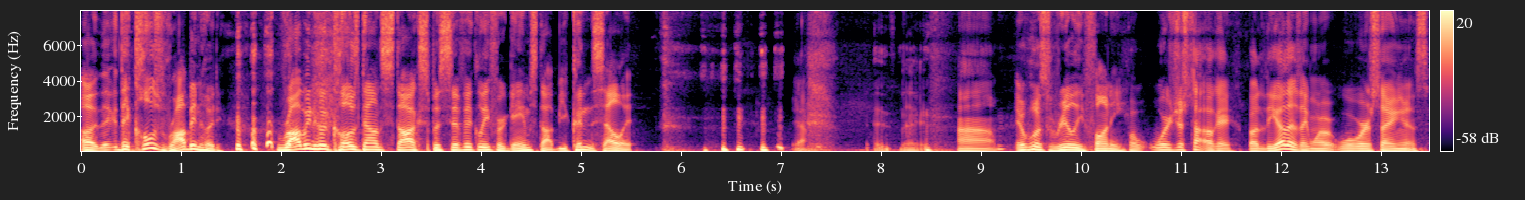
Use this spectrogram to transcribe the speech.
Uh, they, they closed Robinhood. Robinhood closed down stocks specifically for GameStop. You couldn't sell it. yeah. It's like- Um, It was really funny. But we're just ta- okay. But the other thing we're, what we're saying is,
